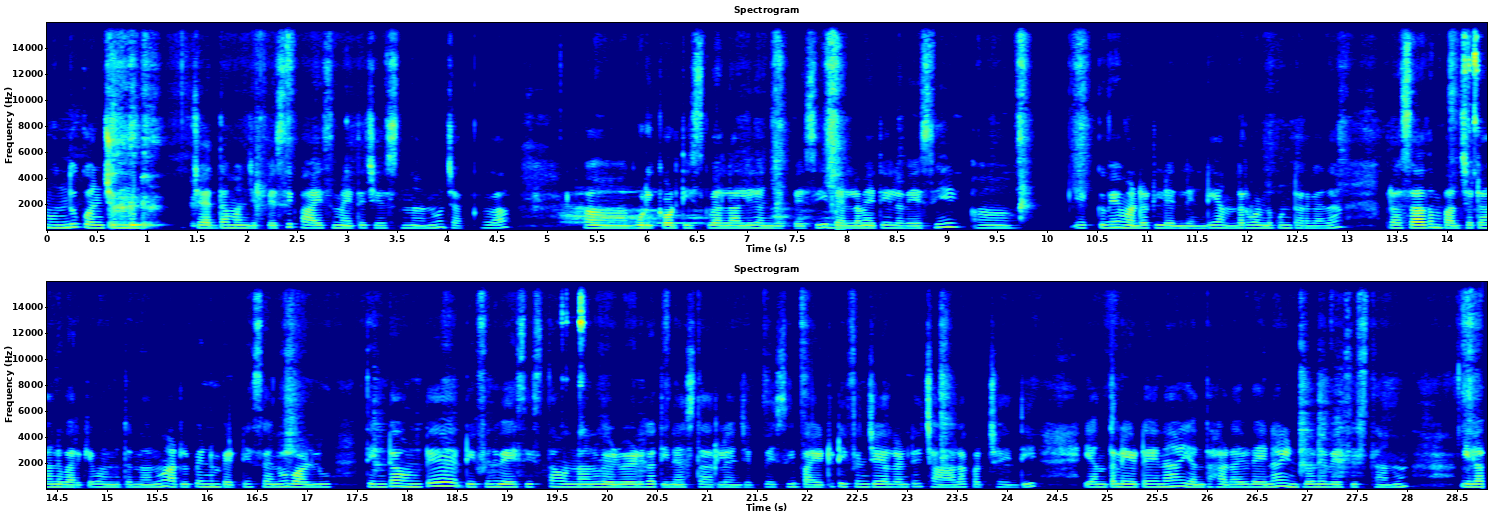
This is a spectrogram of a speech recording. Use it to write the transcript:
ముందు కొంచెం చేద్దామని చెప్పేసి పాయసం అయితే చేస్తున్నాను. చక్కగా గుడికి కూడా తీసుకువెళ్ళాలి అని చెప్పేసి బెల్లం అయితే ఇలా వేసి ఎక్కువేం వండట్లేదులేండి. అందరూ వండుకుంటారు కదా. ప్రసాదం పంచటాన్ని వరకే వండుతున్నాను. అట్ల పిండిని పెట్టేశాను. వాళ్ళు తింటా ఉంటే టిఫిన్ వేసిస్తూ ఉన్నాను. వేడివేడిగా తినేస్తారులే అని చెప్పేసి బయట టిఫిన్ చేయాలంటే చాలా ఖర్చు అయింది ఎంత లేట్ అయినా ఎంత హడావిడైనా ఇంట్లోనే వేసిస్తాను. ఇలా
